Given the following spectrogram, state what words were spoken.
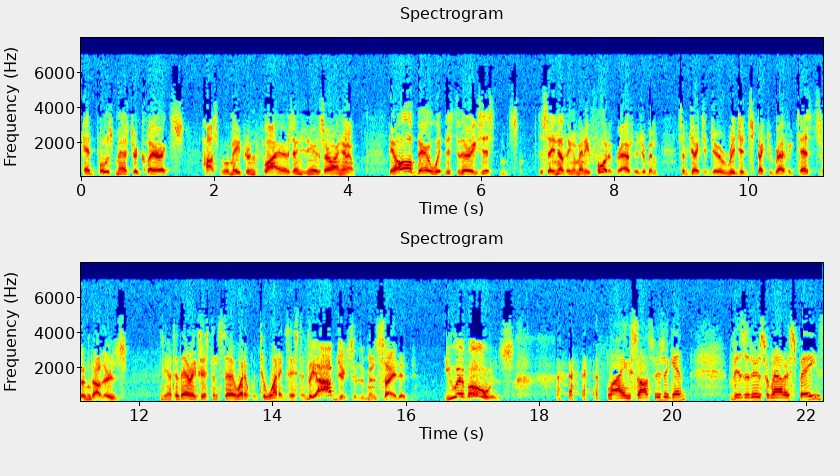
head postmaster, clerics, hospital matron, flyers, engineers, so on, you know. They all bear witness to their existence, to say nothing of many photographs which have been subjected to rigid spectrographic tests and others. Yeah, to their existence. Uh, what, to what existence? The objects that have been sighted UFOs. Flying saucers again? Visitors from outer space?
